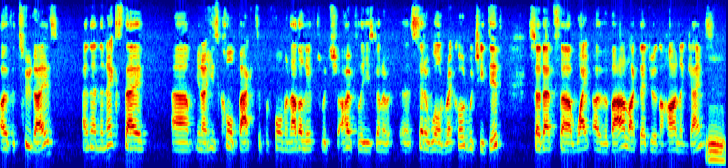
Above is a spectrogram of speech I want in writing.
over two days, and then the next day um, you know, he's called back to perform another lift, which hopefully he's going to uh, set a world record, which he did. So that's uh, weight over bar, like they do in the Highland Games. Mm.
